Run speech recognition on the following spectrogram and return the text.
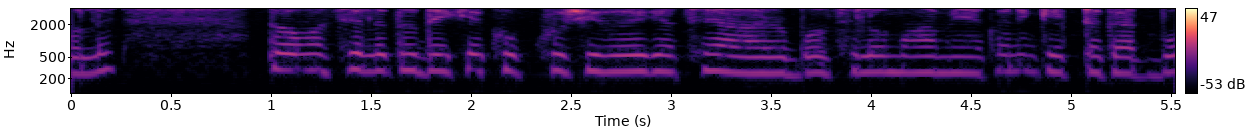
বলে। তো আমার ছেলে তো দেখে খুব খুশি হয়ে গেছে, আর বলছিল, মা, আমি এখনই কেকটা কাটবো।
